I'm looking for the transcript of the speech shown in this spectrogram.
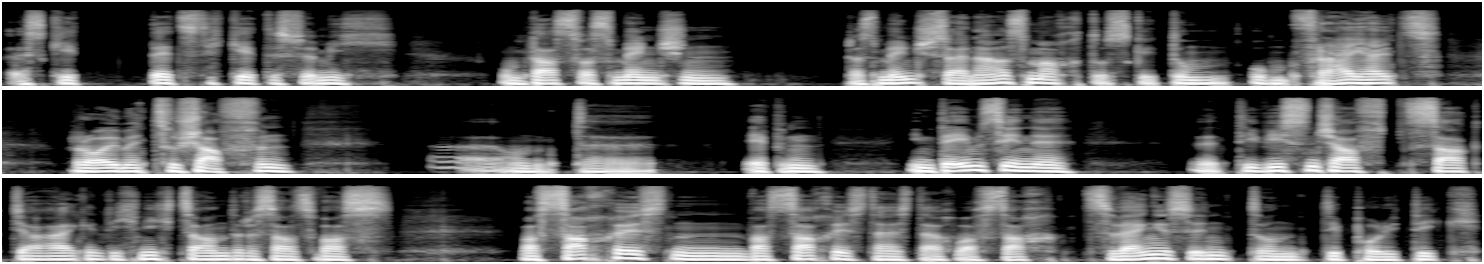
es geht, letztlich geht es für mich um das, was Menschen, das Menschsein ausmacht. Es geht um, um Freiheitsräume zu schaffen äh, und äh, eben in dem Sinne, äh, die Wissenschaft sagt ja eigentlich nichts anderes als was, was Sache ist. Und was Sache ist, heißt auch, was Sachzwänge sind. Und die Politik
